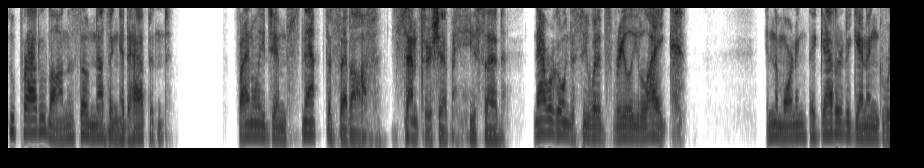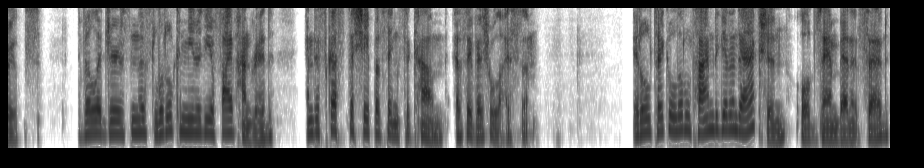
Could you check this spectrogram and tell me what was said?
who prattled on as though nothing had happened. Finally, Jim snapped the set off. Censorship, he said. Now we're going to see what it's really like. In the morning, they gathered again in groups, the villagers in this little community of 500, and discussed the shape of things to come as they visualized them. It'll take a little time to get into action, old Sam Bennett said.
